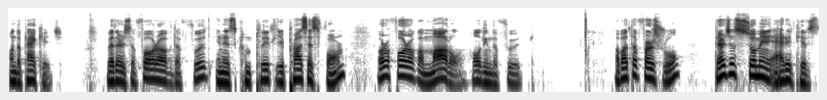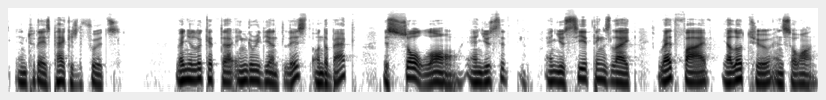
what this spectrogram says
on the package, whether it's a photo of the food in its completely processed form or a photo of a model holding the food. About the first rule, there are just so many additives in today's packaged foods. When you look at the ingredient list on the back, it's so long and you see, and you see things like red 5, yellow 2, and so on.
